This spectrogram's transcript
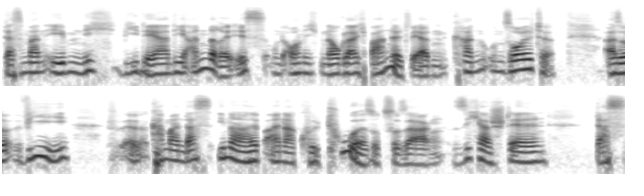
dass man eben nicht wie der die andere ist und auch nicht genau gleich behandelt werden kann und sollte. Also wie äh, kann man das innerhalb einer Kultur sozusagen sicherstellen, dass,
